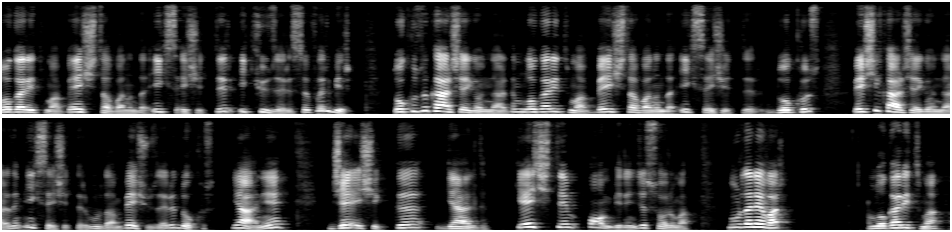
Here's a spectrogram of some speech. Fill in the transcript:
logaritma 5 tabanında x eşittir 2 üzeri 0 1. 9'u karşıya gönderdim. Logaritma 5 tabanında x eşittir 9. 5'i karşıya gönderdim. x eşittir buradan 5 üzeri 9. Yani C şıkkı geldi. Geçtim 11. soruma. Burada ne var? Logaritma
